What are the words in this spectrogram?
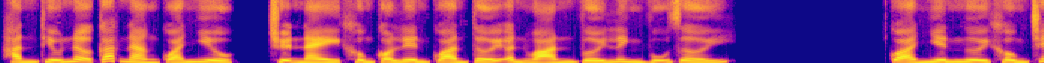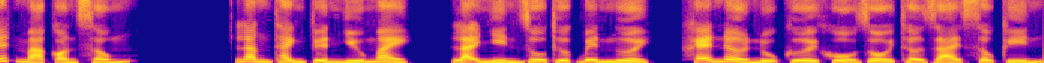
hắn thiếu nợ các nàng quá nhiều, chuyện này không có liên quan tới ân oán với linh vũ giới. Quả nhiên ngươi không chết mà còn sống. Lăng thanh tuyền nhíu mày, lại nhìn du thực bên người, khẽ nở nụ cười khổ rồi thở dài sâu kín.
